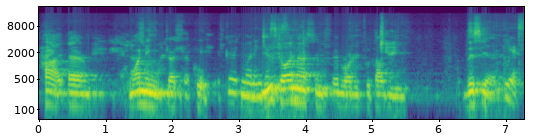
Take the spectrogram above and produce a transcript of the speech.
Hi, um, morning, Judge Yacoob. Good morning, Justice. You joined us in February 2000, this year. Yes,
